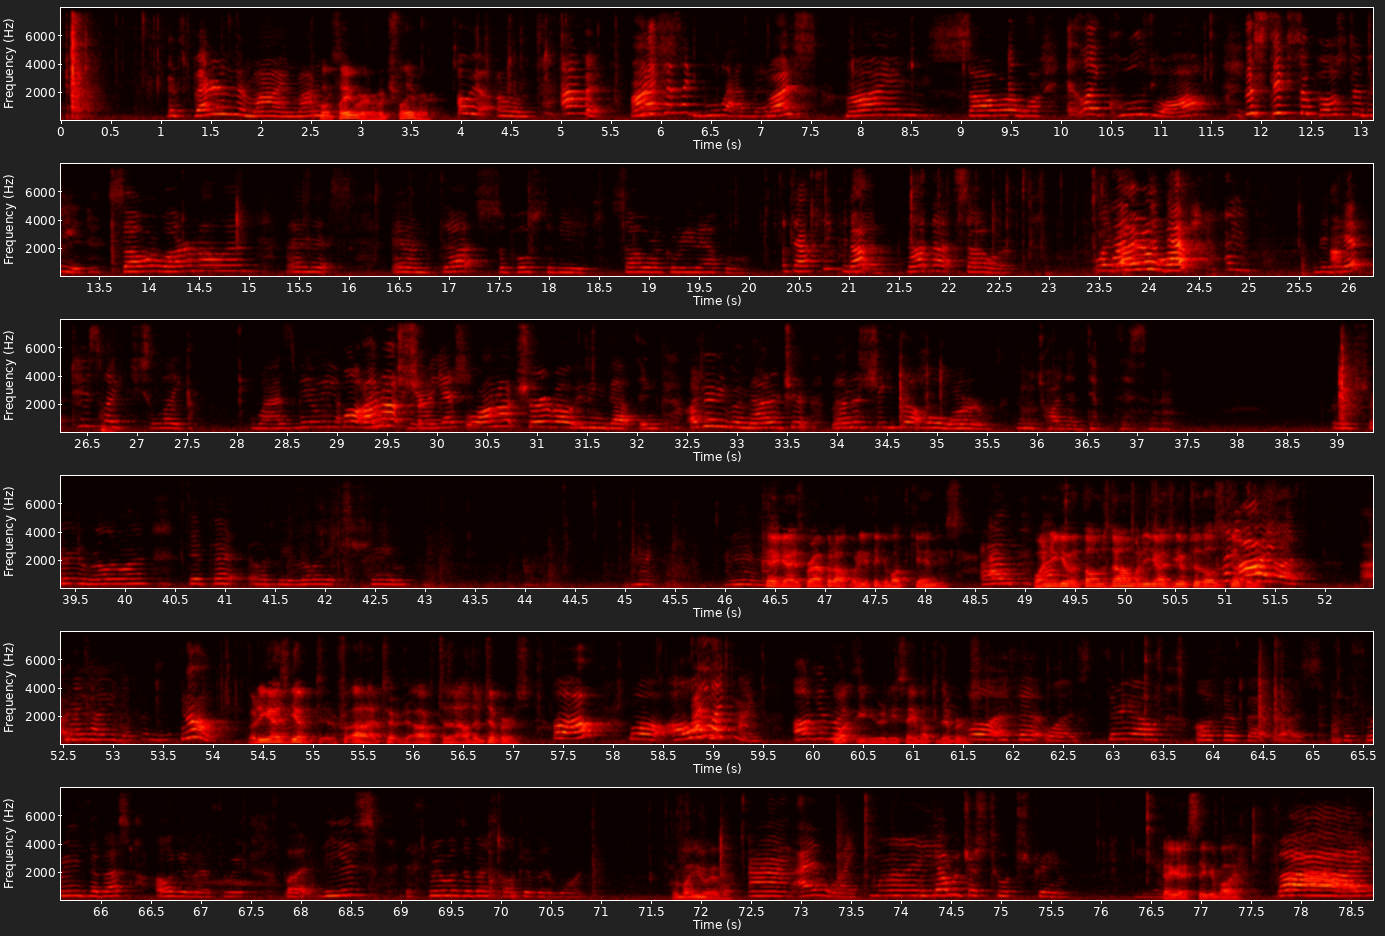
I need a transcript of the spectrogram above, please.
It's better than mine. Mine What was. flavor? Which flavor? Oh yeah. Um. Alright. Mine Mine's. tastes like blue raspberry. Mine's. Mine's sour. Wa- It like cools you off. the stick's supposed to be sour watermelon, and it's and that's supposed to be sour green apple. It's actually pretty Not good. not that sour. Like Like I the dip, um, the dip tastes like like raspberry. Well, I'm not sure. Well, I'm not sure about eating that thing. I didn't even manage it. Manage to eat that whole worm. Let me try to dip this in it. Are you sure you really want to dip it? It would be really extreme. I'm not- I'm not- Okay, guys, wrap it up. What do you think about the candies? Um, When you give a thumbs down, what do you guys give to those dippers? Can I I try you dip in this? no. What do you guys give to, uh, to, uh, to the other dippers? Well, I'll, well, I'll, I like mine. I'll give my. What, did you say about the dippers? Well, if it was three out, well, if it was the three the best, I'll give it a three. But these, if three was the best, I'll give it a one. What about you, Ava? Um, I like mine. But that was just too extreme. Okay, guys, say goodbye. Bye.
